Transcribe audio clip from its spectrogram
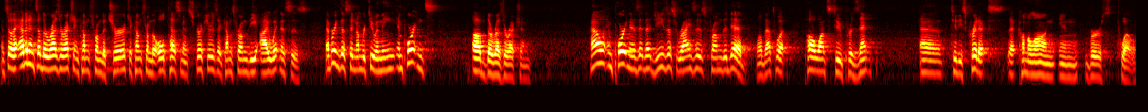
And so the evidence of the resurrection comes from the church, it comes from the Old Testament scriptures, it comes from the eyewitnesses. That brings us to number two and the importance of the resurrection. How important is it that Jesus rises from the dead? Well, that's what Paul wants to present uh, to these critics that come along in verse 12.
